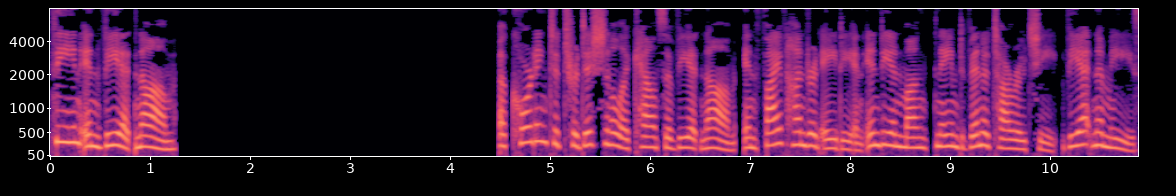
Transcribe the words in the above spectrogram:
Thien in Vietnam According to traditional accounts of Vietnam, in 580 an Indian monk named Vinitaruci Vietnamese,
